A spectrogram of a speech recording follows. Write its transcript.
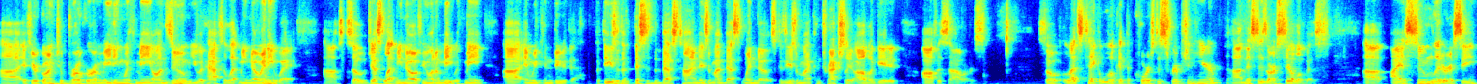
Uh, if you're going to broker a meeting with me on Zoom, you would have to let me know anyway. Uh, so just let me know if you want to meet with me uh, and we can do that. But these are the this is the best time. These are my best windows because these are my contractually obligated office hours. So let's take a look at the course description here. Uh, this is our syllabus. Uh, I assume literacy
